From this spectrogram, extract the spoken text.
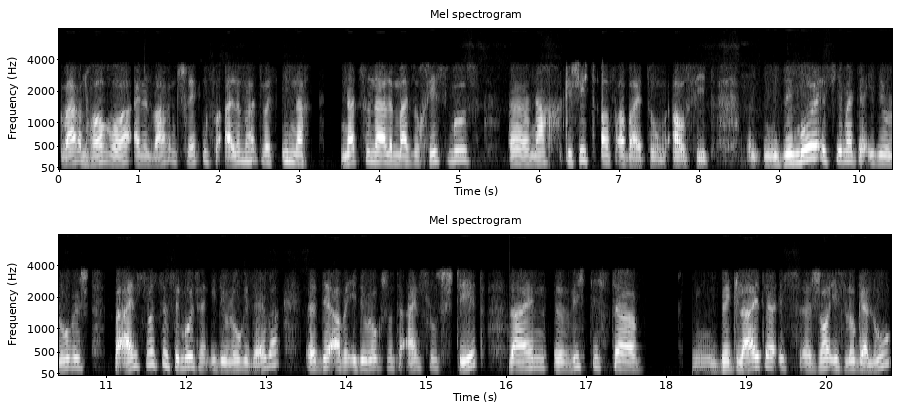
wahren Horror, einen wahren Schrecken vor allem hat, was ihn nach nationalem Masochismus, äh, nach Geschichtsaufarbeitung aussieht. Seymour ist jemand, der ideologisch beeinflusst ist. Seymour ist ein Ideologe selber, äh, der aber ideologisch unter Einfluss steht. Sein äh, wichtigster Begleiter ist Jean-Yves Le Gallou,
